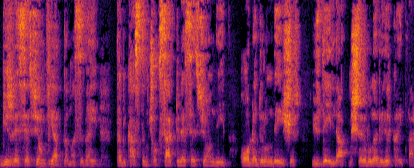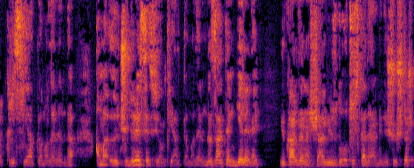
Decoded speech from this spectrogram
bir resesyon fiyatlaması dahi, tabi kastım çok sert bir resesyon değil, orada durum değişir. %50-60'ları bulabilir kayıplar kriz fiyatlamalarında. Ama ölçülü resesyon fiyatlamalarında zaten gelenek yukarıdan aşağı %30 kadar bir düşüştür.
